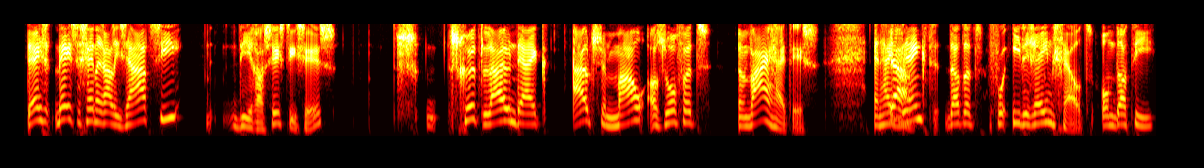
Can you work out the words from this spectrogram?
Deze, deze generalisatie, die racistisch is, sch- schudt Luindijk uit zijn mouw alsof het een waarheid is. En hij Ja. denkt dat het voor iedereen geldt, omdat hij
